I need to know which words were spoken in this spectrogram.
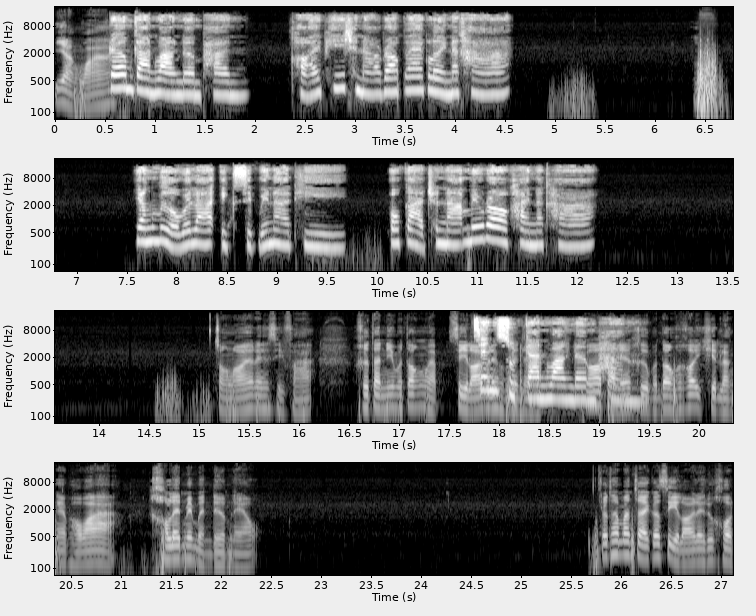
อหย่างว่า เริ่มการวางเดิมพัน ขอให้พี่ชนะรอบแรกเลยนะคะ ยังเหลือเวลาอีกสิบวินาที โอกาสชนะไม่รอใครนะคะ สองร้อยเลยสีฟ้า คือตอนนี้มันต้องแบบสี่ร้อยสิ้นสุดการวางเดิมก็ตอพันน นี้คือมันต้องค่อยๆคิดแล้วไงเพราะว่าเขาเล่นไม่เหมือนเดิมแล้ว ก็ถ้ามั่นใจก็สี่ร้อยเลยทุกคน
